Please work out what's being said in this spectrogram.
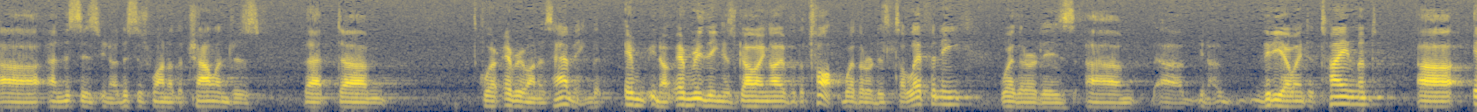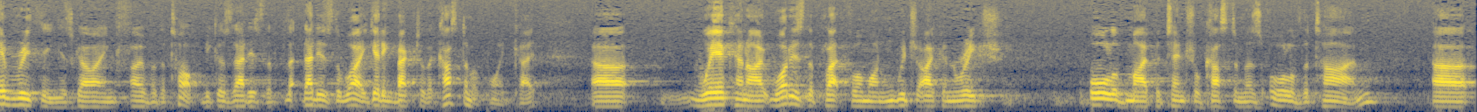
Uh, and this is, you know, this is one of the challenges that um, where everyone is having that you know everything is going over the top, whether it is telephony, whether it is um, uh, you know video entertainment. Uh, everything is going over the top because that is the that is the way. Getting back to the customer point, Kate, uh, where can I? What is the platform on which I can reach all of my potential customers all of the time? Uh,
